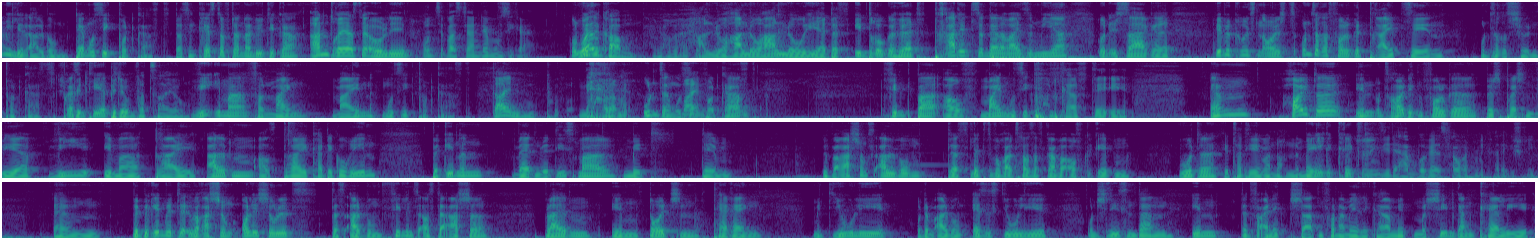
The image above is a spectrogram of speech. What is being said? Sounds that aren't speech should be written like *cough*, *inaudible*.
Familienalbum, der Musikpodcast. Das sind Christoph der Analytiker. Andreas der Oli. Und Sebastian, der Musiker. Und Welcome. sind- Hallo, hallo, hallo hier. Das Intro gehört traditionellerweise mir und ich sage, wir begrüßen euch zu unserer Folge 13 unseres schönen Podcasts. Präsentiert Bitte, bitte um Verzeihung. wie immer von mein, mein Musikpodcast. Dein. *laughs* Oder Unser Musikpodcast. Findbar auf meinmusikpodcast.de. Ähm, heute, in unserer heutigen Folge, besprechen wir wie immer drei Alben aus drei Kategorien. Beginnen werden wir diesmal mit dem Überraschungsalbum, das letzte Woche als Hausaufgabe aufgegeben wurde. Jetzt hat hier jemand noch eine Mail gekriegt. Entschuldigen Sie, der Hamburger SV hat mir gerade geschrieben. Ähm, wir beginnen mit der Überraschung Olli Schulz, das Album Feelings aus der Asche, bleiben im deutschen Terrain mit Juli und dem Album Es ist Juli und schließen dann in den Vereinigten Staaten von Amerika mit Machine Gun Kelly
